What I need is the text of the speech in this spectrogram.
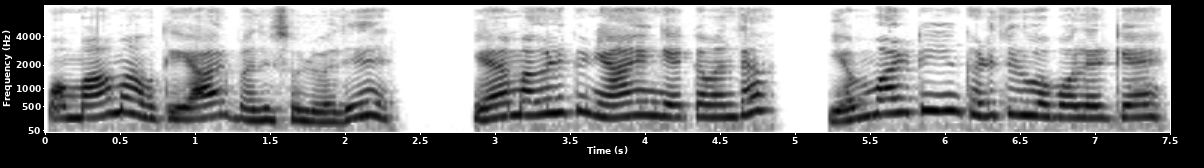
உன் மாமாவுக்கு யார் பதில் சொல்லுவது? என் மகளுக்கு நியாயம் கேட்க வந்தா என் வாழ்க்கையும் கெடுத்துடுவ போல இருக்கே.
